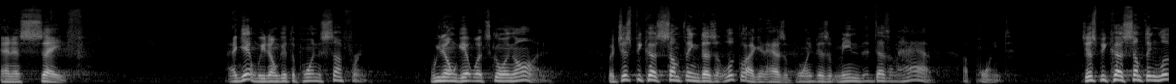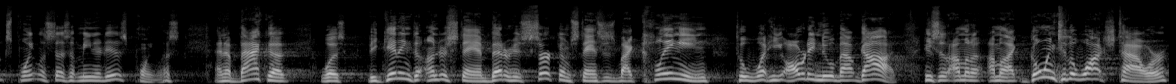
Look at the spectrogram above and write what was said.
and is safe." Again, we don't get the point of suffering. We don't get what's going on. But just because something doesn't look like it has a point doesn't mean it doesn't have a point. Just because something looks pointless doesn't mean it is pointless. And Habakkuk was beginning to understand better his circumstances by clinging to what he already knew about God. He says, I'm gonna, I'm like going to the watchtower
